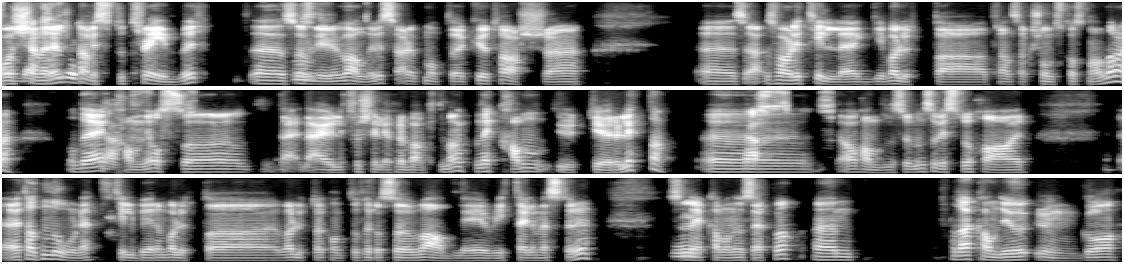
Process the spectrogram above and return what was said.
Og generelt, da, hvis du trader, eh, så Mm. blir det vanligvis er det på en måte kutasje Så så har du i tillegg valutatransaksjonskostnader. Da. Og det Ja. kan jo også det er, er jo litt forskjellig fra bank til bank, men det kan utgjøre litt da, eh, av handelssummen. Så hvis du har Jeg vet at Nordnett tilbyr en valuta, valutakonto for også vanlige retail-investorer, så Mm. det kan man jo se på. Um, og Da kan du jo unngå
